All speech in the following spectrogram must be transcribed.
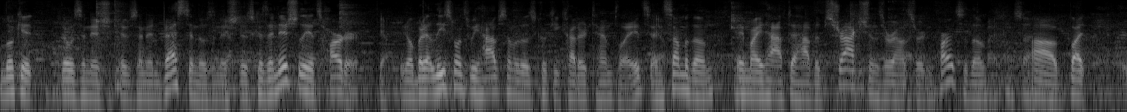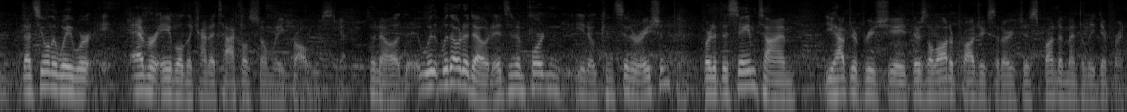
look at those initiatives and invest in those initiatives because initially it's harder. Yeah. You know, but at least once we have some of those cookie cutter templates, and some of them they might have to have abstractions around certain parts of them. Right, exactly. Uh, but that's the only way we're ever able to kind of tackle so many problems. Yeah. So no, without a doubt, it's an important you know consideration. But at the same time, you have to appreciate there's a lot of projects that are just fundamentally different,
